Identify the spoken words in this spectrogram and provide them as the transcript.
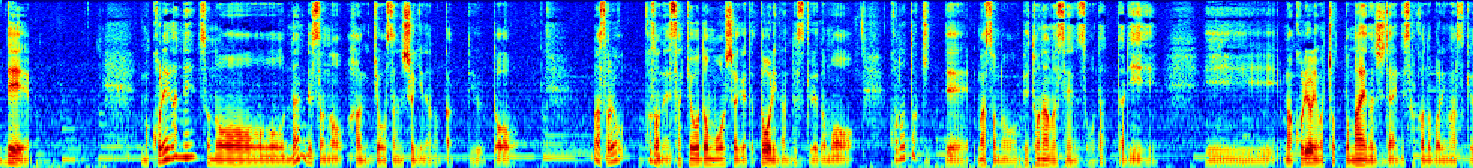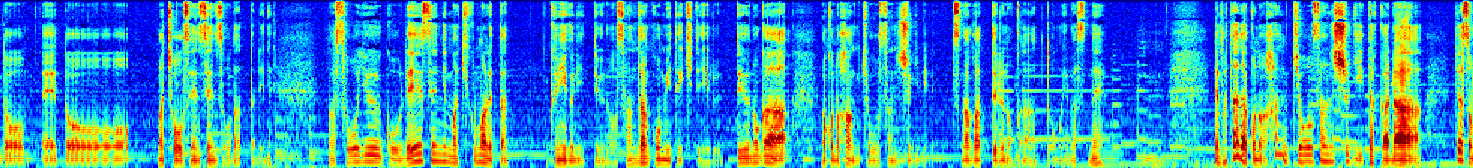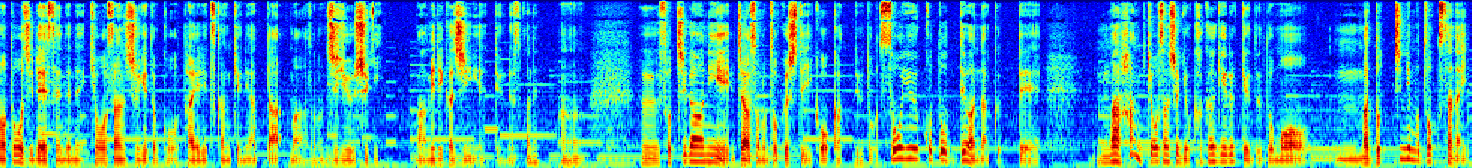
で、まあ、これがねそのなんでその反共産主義なのかっていうと、まあ、それこそね先ほど申し上げた通りなんですけれどもこの時って、まあ、そのベトナム戦争だったり、えーまあ、これよりもちょっと前の時代に遡りますけど、えーとまあ、朝鮮戦争だったりね、まあ、そういうこう冷戦に巻き込まれた国々っていうのを散々こう見てきているっていうのが、まあ、この反共産主義につながってるのかなと思いますね。でまあ、ただこの反共産主義だからじゃあその当時冷戦でね共産主義とこう対立関係にあった、まあ、その自由主義、まあ、アメリカ陣営っていうんですかね、うん、そっち側にじゃあその属していこうかっていうとそういうことではなくってまあ反共産主義を掲げるけれども、うん、まあどっちにも属さない。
